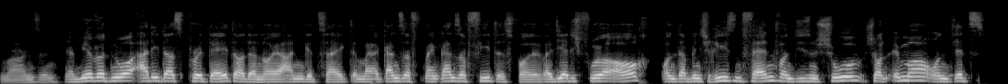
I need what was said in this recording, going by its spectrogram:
Wahnsinn. Ja, mir wird nur Adidas Predator, der neue, angezeigt. Und mein ganzer, mein ganzer Feed ist voll, weil die hatte ich früher auch. Und da bin ich Riesenfan von diesem Schuh schon immer. Und jetzt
